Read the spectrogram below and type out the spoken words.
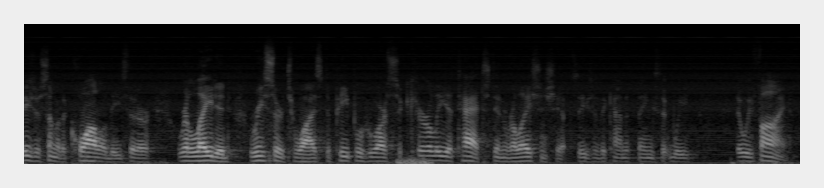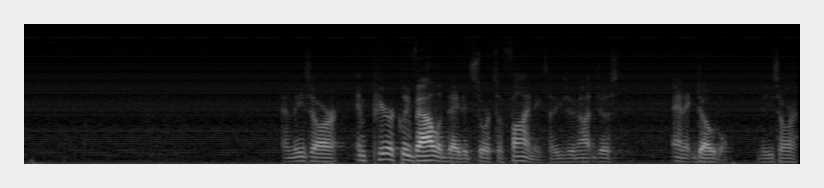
These are some of the qualities that are related research-wise to people who are securely attached in relationships. These are the kind of things that we, that we find. And these are empirically validated sorts of findings. These are not just anecdotal. These are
